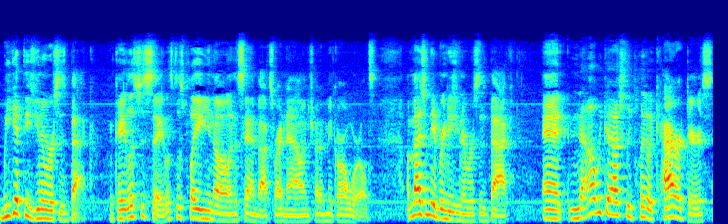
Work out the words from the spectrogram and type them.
we get these universes back. Okay, let's just say, let's just play, you know, in a sandbox right now and try to make our worlds. Imagine they bring these universes back, and now we could actually play with characters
